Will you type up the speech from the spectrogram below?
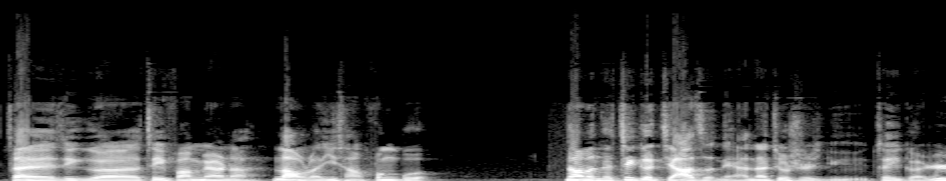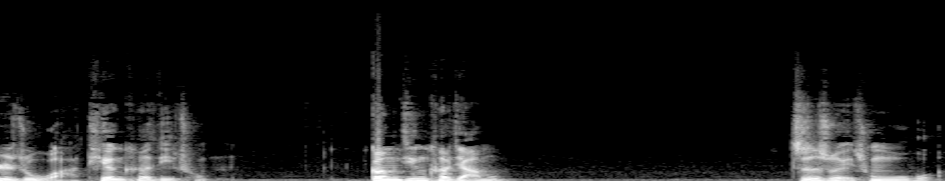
在这个这方面呢闹了一场风波。那么呢，这个甲子年呢，就是与这个日柱啊天克地冲，庚金克甲木，子水冲午火。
